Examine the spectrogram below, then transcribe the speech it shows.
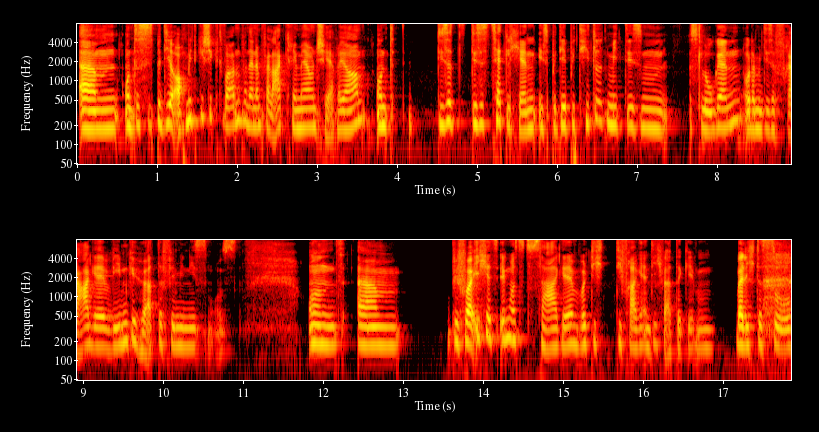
Ähm, und das ist bei dir auch mitgeschickt worden von einem Verlag, Cremia und Scheria. Und dieser, dieses Zettelchen ist bei dir betitelt mit diesem Slogan oder mit dieser Frage, wem gehört der Feminismus? Und ähm, bevor ich jetzt irgendwas dazu sage, wollte ich die Frage an dich weitergeben, weil ich das so,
